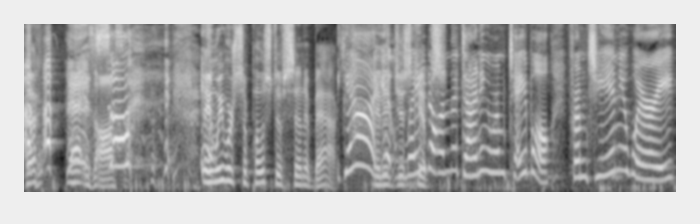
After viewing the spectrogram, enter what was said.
That is awesome. and we were supposed to have sent it back. Yeah, and it, just laid kept on the dining room table from January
